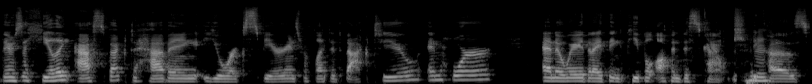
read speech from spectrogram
there's a healing aspect to having your experience reflected back to you in horror in a way that I think people often discount mm-hmm. because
